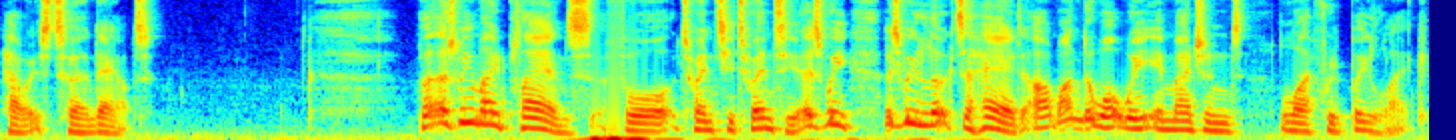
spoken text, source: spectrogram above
how it's turned out. But as we made plans for 2020, as we as we looked ahead, I wonder what we imagined life would be like.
